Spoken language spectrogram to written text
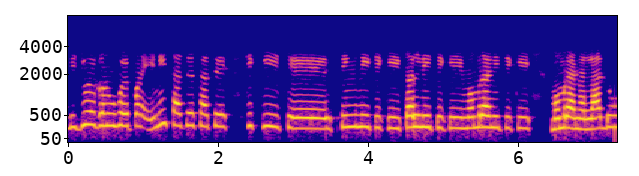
બીજું એ ઘણું હોય પણ એની સાથે સાથે ચીક્કી છે સિંગની ચીક્કી તલની ચીક્કી મમરાની ચીક્કી મમરાના લાડુ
